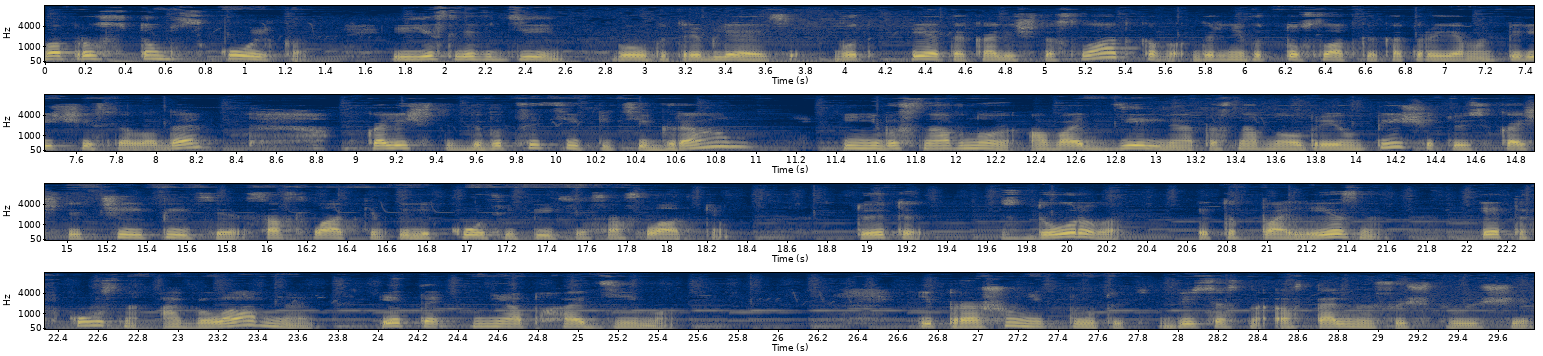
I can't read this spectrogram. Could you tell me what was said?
Вопрос в том, сколько. И если в день вы употребляете вот это количество сладкого, вернее, вот то сладкое, которое я вам перечислила, да, в количестве 25 грамм, и не в основной, а в отдельный от основного приема пищи, то есть в качестве чаепития со сладким или кофе пития со сладким, то это здорово, это полезно, это вкусно, а главное, это необходимо. И прошу не путать весь остальной существующий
